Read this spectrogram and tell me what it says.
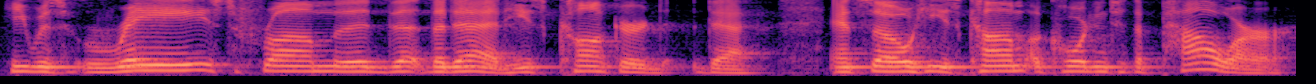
He was raised from the, the, the dead. He's conquered death. And so he's come according to the power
